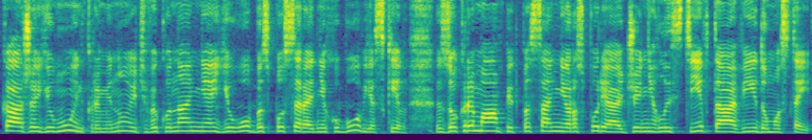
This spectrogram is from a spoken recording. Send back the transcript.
Каже, йому інкримінують виконання його безпосередніх обов'язків, зокрема підписання розпоряджень, листів та відомостей.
